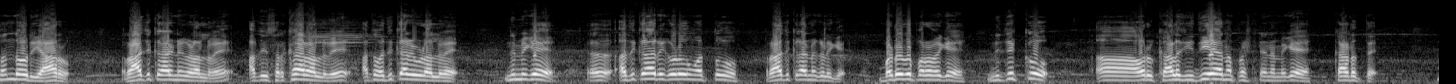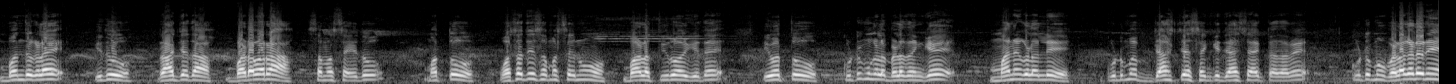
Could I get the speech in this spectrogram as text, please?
ತಂದವರು ಯಾರು? ರಾಜಕಾರಣಿಗಳಲ್ವೇ ಅದು ಸರ್ಕಾರ ಅಲ್ವೇ ಅಥವಾ ಅಧಿಕಾರಿಗಳಲ್ವೇ, ನಿಮಗೆ ಅಧಿಕಾರಿಗಳು ಮತ್ತು ರಾಜಕಾರಣಿಗಳಿಗೆ ಬಡವರ ಪರವಾಗಿ ನಿಜಕ್ಕೂ ಅವರು ಕಾಳಜಿ ಇದೆಯೇ ಅನ್ನೋ ಪ್ರಶ್ನೆ ನಮಗೆ ಕಾಡುತ್ತೆ. ಬಂಧುಗಳೇ, ಇದು ರಾಜ್ಯದ ಬಡವರ ಸಮಸ್ಯೆ ಇದು ಮತ್ತು ವಸತಿ ಸಮಸ್ಯೆನೂ ಭಾಳ ತೀರೋಗಿದೆ ಇವತ್ತು ಕುಟುಂಬಗಳು ಬೆಳೆದಂಗೆ ಮನೆಗಳಲ್ಲಿ ಕುಟುಂಬ ಜಾಸ್ತಿ ಸಂಖ್ಯೆ ಜಾಸ್ತಿ ಆಗ್ತಾ ಇದ್ದಾವೆ. ಕುಟುಂಬ ಒಳಗಡೆ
